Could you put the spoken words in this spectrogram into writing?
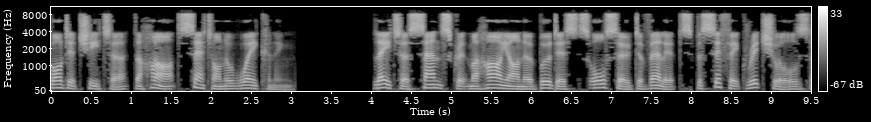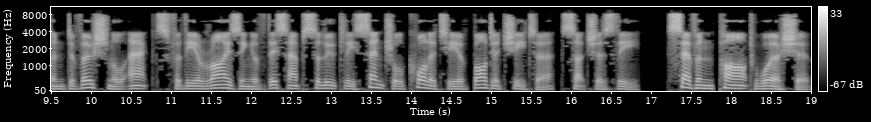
bodhicitta the heart set on awakening. Later Sanskrit Mahayana Buddhists also developed specific rituals and devotional acts for the arising of this absolutely central quality of bodhicitta, such as the seven-part worship,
